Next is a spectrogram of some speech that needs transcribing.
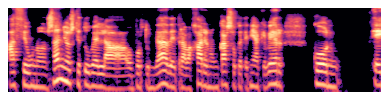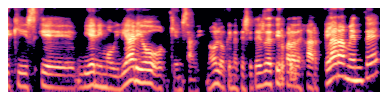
hace unos años que tuve la oportunidad de trabajar en un caso que tenía que ver con X eh, bien inmobiliario o quién sabe, ¿no? Lo que necesitéis decir para dejar claramente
